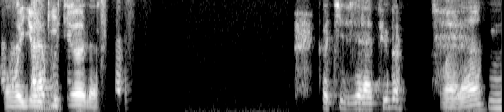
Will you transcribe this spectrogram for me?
renvoyer À au guignol. quand il faisait la pub. Voilà. Mais,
